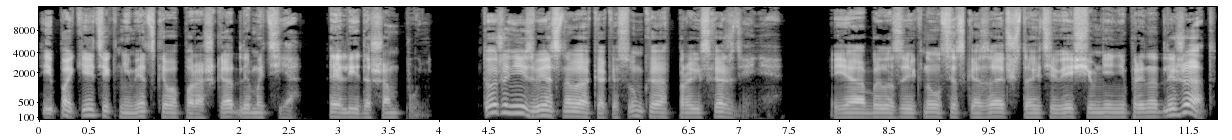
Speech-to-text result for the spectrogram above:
и пакетик немецкого порошка для мытья, Элида шампунь. Тоже неизвестного, как и сумка, происхождения. Я было заикнулся сказать, что эти вещи мне не принадлежат,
